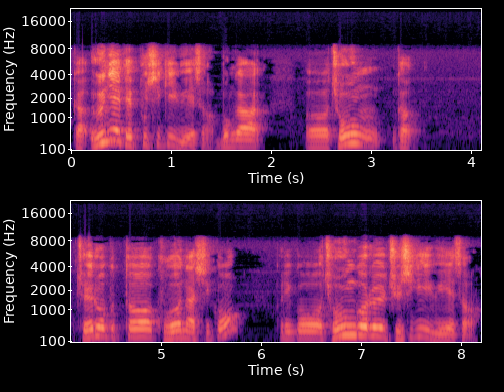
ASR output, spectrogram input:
그러니까 은혜 베푸시기 위해서 뭔가 어, 좋은 그러니까 죄로부터 구원하시고 그리고 좋은 거를 주시기 위해서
